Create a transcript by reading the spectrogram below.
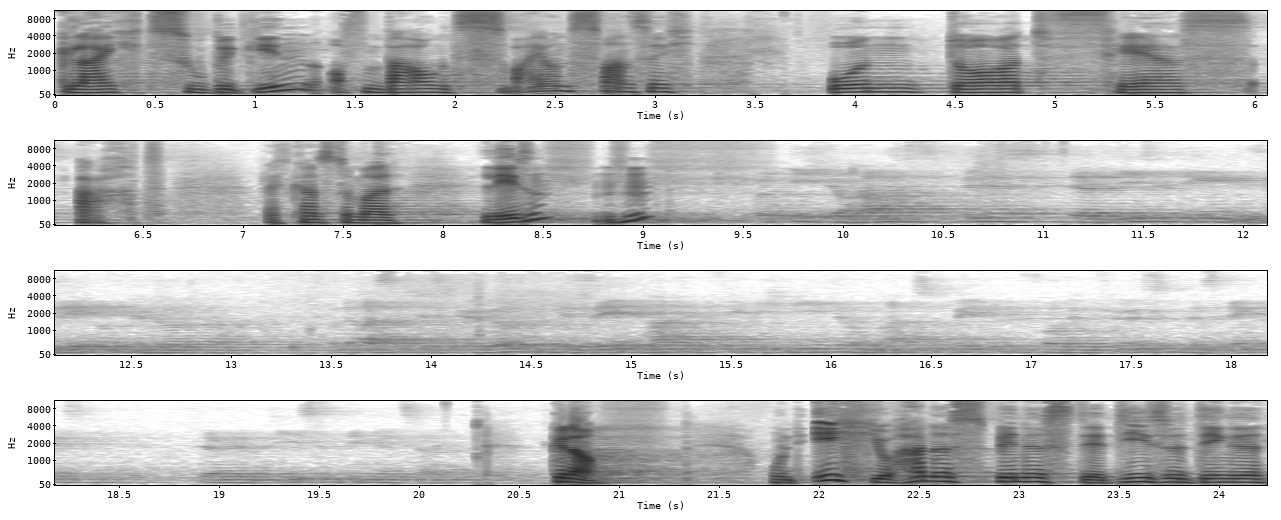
gleich zu Beginn, Offenbarung 22 und dort Vers 8. Vielleicht kannst du mal lesen. Mhm. Genau. Und ich, Johannes, bin es, der diese Dinge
